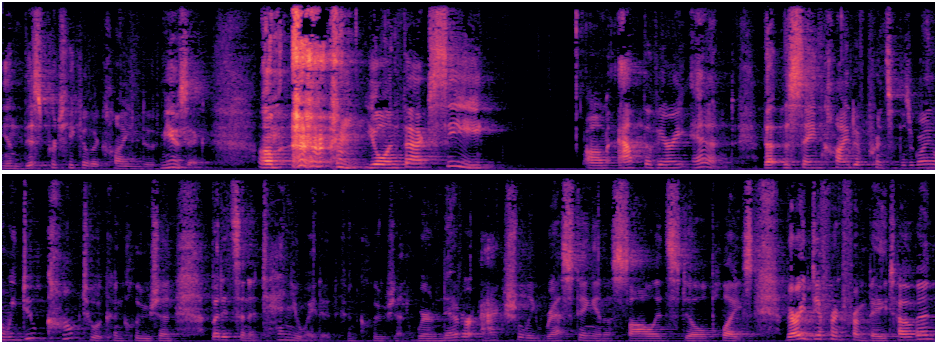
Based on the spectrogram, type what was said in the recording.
in this particular kind of music. Um, you'll, in fact, see um, at the very end that the same kind of principles are going on. We do come to a conclusion, but it's an attenuated conclusion. We're never actually resting in a solid, still place. Very different from Beethoven,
